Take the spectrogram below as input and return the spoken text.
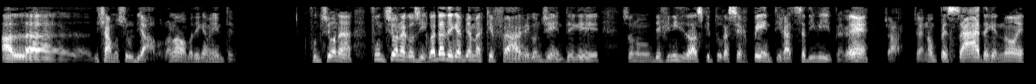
al, diciamo, sul diavolo, no? Praticamente Funziona, funziona, così. Guardate che abbiamo a che fare con gente che sono definiti dalla scrittura serpenti, razza di vipere, eh? Cioè, cioè, non pensate che noi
